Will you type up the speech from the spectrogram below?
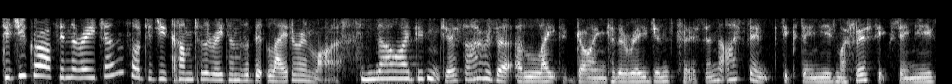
Did you grow up in the regions or did you come to the regions a bit later in life? No, I didn't, Jess. I was a, a late going to the regions person. I spent 16 years, my first 16 years,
